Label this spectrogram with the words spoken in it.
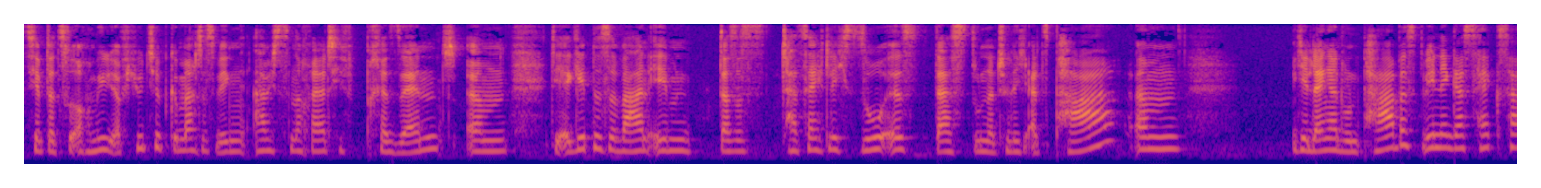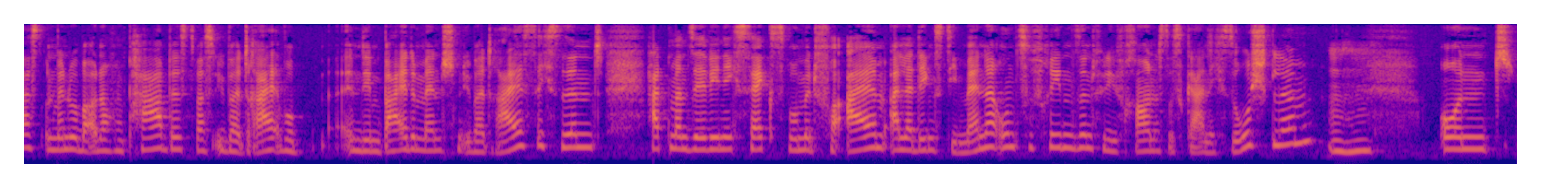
ich habe dazu auch ein Video auf YouTube gemacht, deswegen habe ich das noch relativ präsent. Ähm, die Ergebnisse waren eben, dass es tatsächlich so ist, dass du natürlich als Paar ähm, je länger du ein Paar bist, weniger Sex hast. Und wenn du aber auch noch ein Paar bist, was über drei, wo, in dem beide Menschen über 30 sind, hat man sehr wenig Sex, womit vor allem allerdings die Männer unzufrieden sind. Für die Frauen ist das gar nicht so schlimm. Mhm. Und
